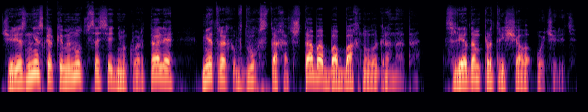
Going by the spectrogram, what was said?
Через несколько минут в соседнем квартале, метрах в двухстах от штаба, бабахнула граната. Следом протрещала очередь.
